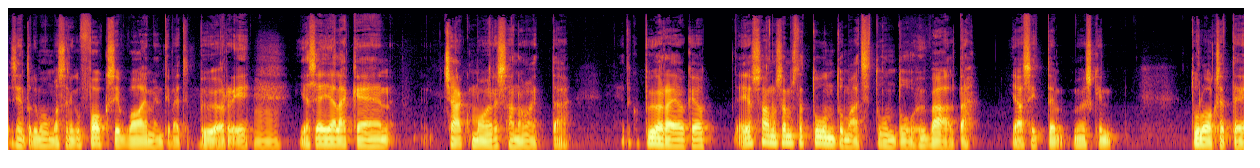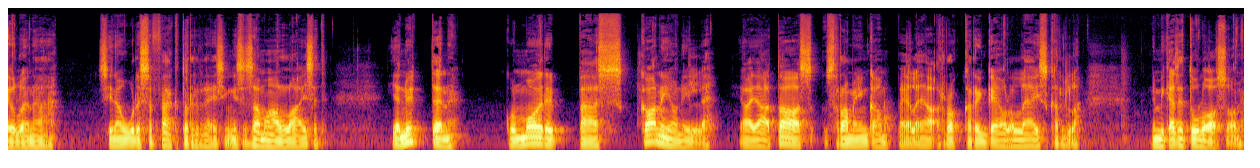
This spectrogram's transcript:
ja siinä tuli muun muassa niin Foxin vaimentimet pyörii. Mm. Ja sen jälkeen Jack Moore sanoi, että, että kun pyörä ei oikein ei ole saanut sellaista tuntumaa, että se tuntuu hyvältä. Ja sitten myöskin tulokset ei ollut enää siinä uudessa Factory Racingissa samanlaiset. Ja nytten, kun Moiri pääsi Canyonille ja ajaa taas SRAMin kamppeilla ja Rokkarin keulalla ja Iskarilla, niin mikä se tulos on?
